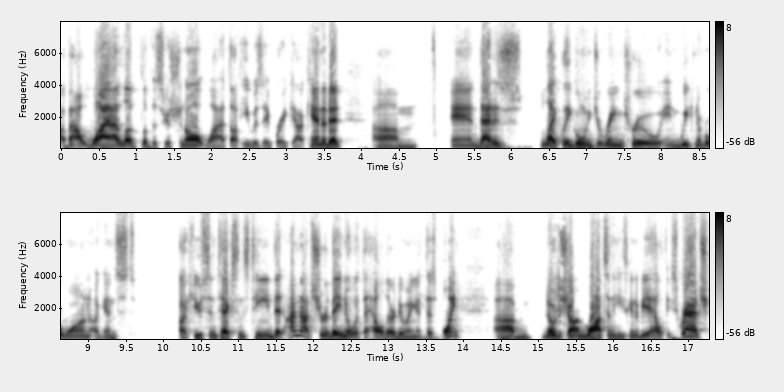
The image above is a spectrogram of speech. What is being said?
about why I loved Laviska Shenault, why I thought he was a breakout candidate. Um, and that is likely going to ring true in week number one against a Houston Texans team that I'm not sure they know what the hell they're doing at this point. Um, no Deshaun Watson, he's going to be a healthy scratch.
